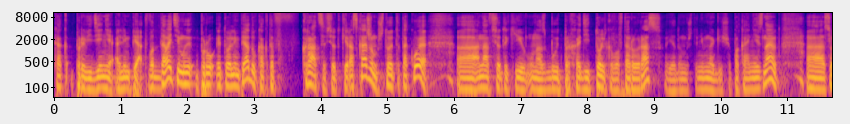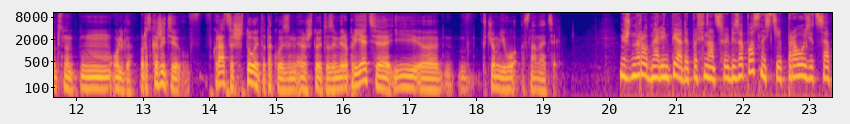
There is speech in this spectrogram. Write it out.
как проведение Олимпиад. Вот давайте мы про эту Олимпиаду как-то вкратце все-таки расскажем, что это такое. А, она все-таки у нас будет проходить только во второй раз. Я думаю, что немногие еще пока не знают. А, собственно, Ольга, расскажите вкратце, что это такое, что это за мероприятие и э, в чем его основная цель. Международная Олимпиада по финансовой безопасности проводится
